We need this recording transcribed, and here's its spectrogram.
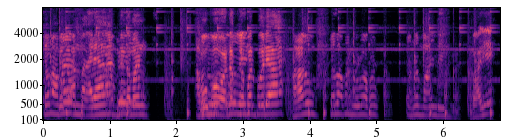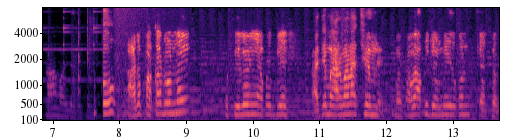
ચાલો મેં તમને બોલ્યા. હારું ચલો આપણે જોડે આપણે એને મારી લઈએ મારી હા મારી લઈએ આ તો નહીં તો પેલો નહીં આપણે બે આજે મારવાના છે એમને. બસ હવે આપણી ગેંગને એ લોકોને કેન્સલ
